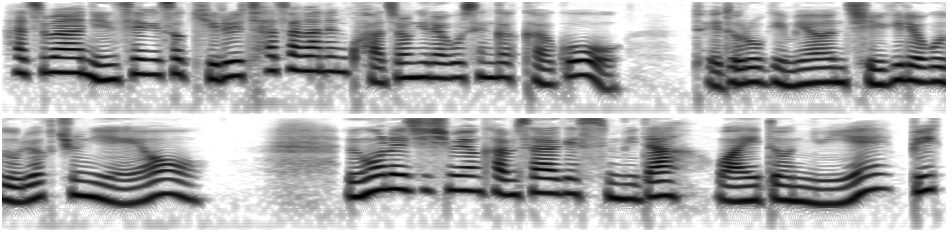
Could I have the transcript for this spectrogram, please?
하지만 인생에서 길을 찾아가는 과정이라고 생각하고 되도록이면 즐기려고 노력 중이에요. 응원해 주시면 감사하겠습니다. 와이돈 위의 Big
